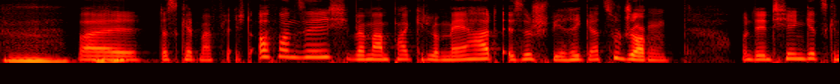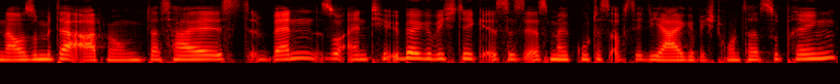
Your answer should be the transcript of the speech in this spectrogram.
Mhm. Weil das kennt man vielleicht auch von sich. Wenn man ein paar Kilo mehr hat, ist es schwieriger zu joggen. Und den Tieren geht es genauso mit der Atmung. Das heißt, wenn so ein Tier übergewichtig ist, ist es erstmal gut, das aufs Idealgewicht runterzubringen.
